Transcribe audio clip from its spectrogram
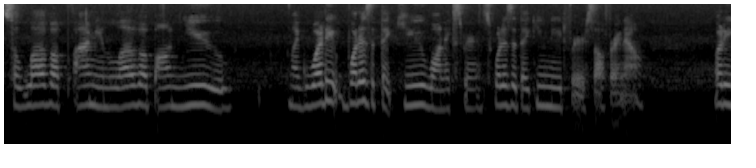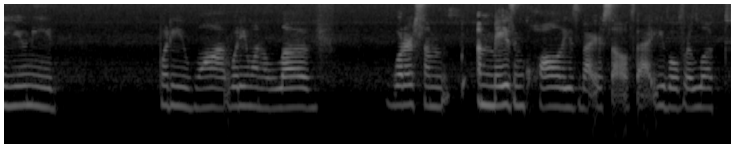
So love up I mean love up on you. Like what do you, what is it that you want to experience? What is it that you need for yourself right now? What do you need? What do you want? What do you want to love? What are some amazing qualities about yourself that you've overlooked?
